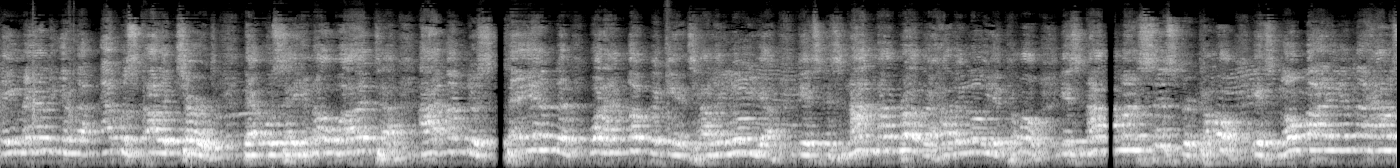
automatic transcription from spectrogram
amen, in the apostolic church that will say, you know what? I understand what I'm up against. Hallelujah. It's it's not my brother. Hallelujah. Come on. It's not my sister. Come on. It's nobody in the house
